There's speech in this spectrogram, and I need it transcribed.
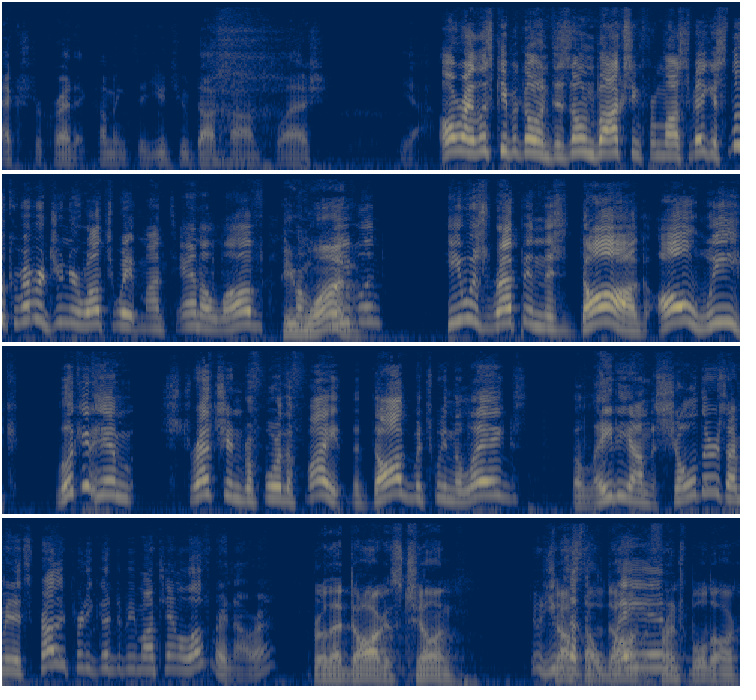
Extra Credit coming to youtube.com slash yeah. All right, let's keep it going. DAZN Boxing from Las Vegas. Luke, remember junior welterweight Montana Love He from won. Cleveland? He was repping this dog all week. Look at him stretching before the fight. The dog between the legs, the lady on the shoulders. I mean, it's probably pretty good to be Montana Love right now, right? Bro, that dog is chilling. Dude, he Shouts was at the, the dog, the French bulldog.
